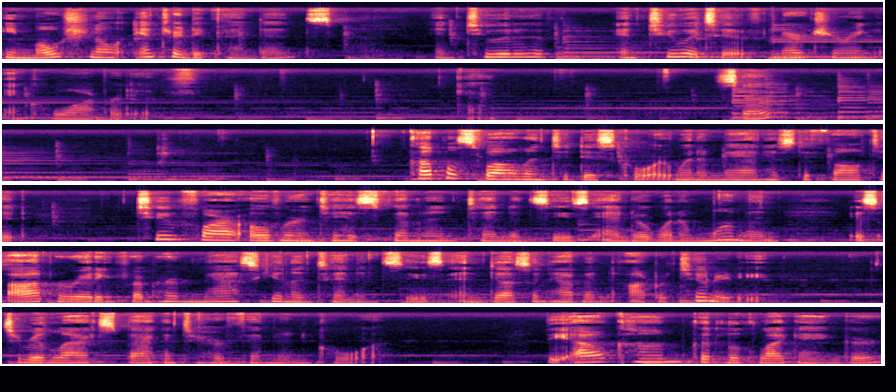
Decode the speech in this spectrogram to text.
emotional interdependence, intuitive, intuitive, nurturing, and cooperative. Okay. So, couples fall into discord when a man has defaulted too far over into his feminine tendencies and or when a woman is operating from her masculine tendencies and doesn't have an opportunity to relax back into her feminine core. The outcome could look like anger,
